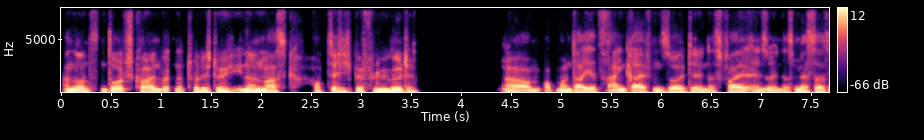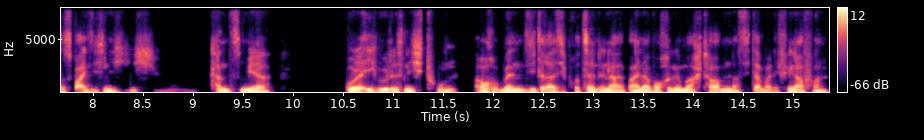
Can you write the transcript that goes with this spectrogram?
Ansonsten Dogecoin wird natürlich durch Elon Musk hauptsächlich beflügelt. Ähm, ob man da jetzt reingreifen sollte in das Fall, also in das Messer, das weiß ich nicht. Ich kann es mir oder ich würde es nicht tun. Auch wenn sie 30 Prozent innerhalb einer Woche gemacht haben, lasse ich da mal die Finger von.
